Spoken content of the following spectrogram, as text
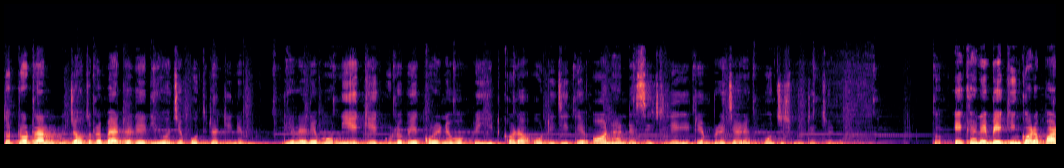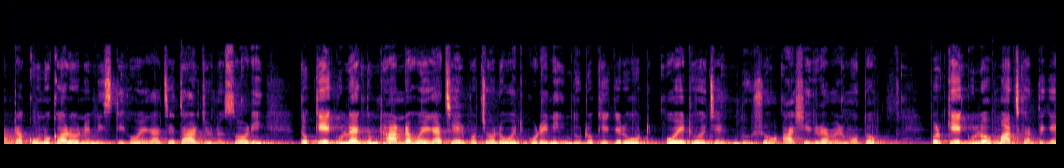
তো টোটাল যতটা ব্যাটার রেডি হয়েছে প্রতিটা টিনে ঢেলে নেব, নিয়ে কেকগুলো বেক করে নেব প্রিহিট করা ওটিজিতে ওয়ান হান্ড্রেড সিক্সটি ডিগ্রি টেম্পারেচারে পঁচিশ মিনিটের জন্য। তো এখানে বেকিং করা পাটটা কোনো কারণে মিস্টেক হয়ে গেছে, তার জন্য সরি তো কেকগুলো একদম ঠান্ডা হয়ে গেছে, এরপর চলো ওয়েট করে নিই। দুটো কেকের ওয়েট হয়েছে দুশো আশি গ্রামের মতো। এরপর কেকগুলো মাঝখান থেকে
